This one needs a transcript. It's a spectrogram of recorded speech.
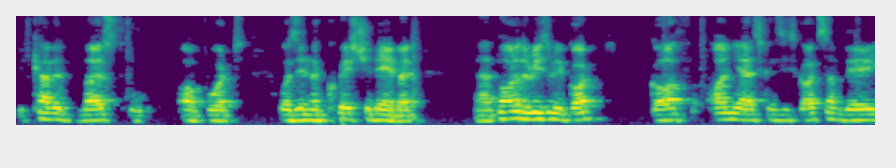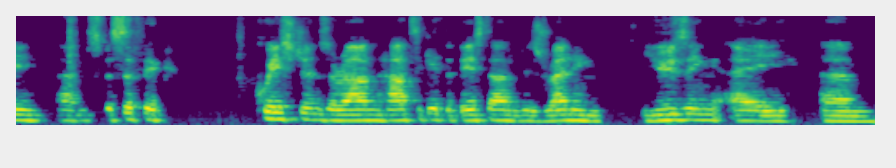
you've covered most of what was in the questionnaire. But uh, part of the reason we've got Garth on here is because he's got some very um, specific questions around how to get the best out of his running using a um,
